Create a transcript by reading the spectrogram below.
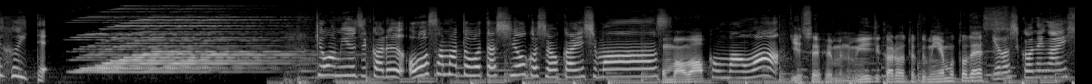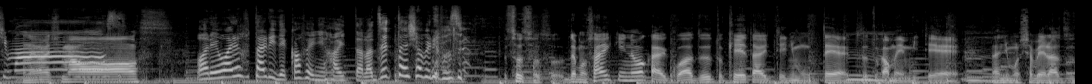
笛吹いて」今日はミュージカル「王様と私」をご紹介します。こんばんは。こんばんは。ESFM のミュージカルオタク宮本です。よろしくお願いしおます。願いします。我々2人でカフェに入ったら絶対喋れません。そうそうそう。でも最近の若い子はずっと携帯手に持ってうん。ずっと画面見てうん。何も喋らずっ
